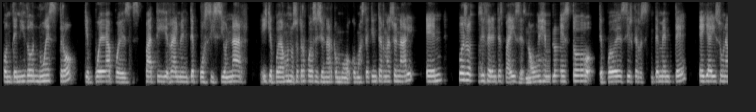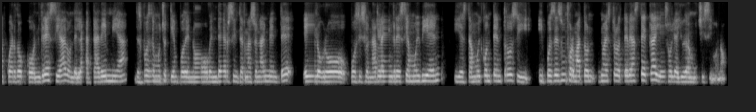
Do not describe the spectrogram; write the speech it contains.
contenido nuestro que pueda, pues, Patti realmente posicionar y que podamos nosotros posicionar como, como Azteca Internacional en pues los diferentes países, ¿no? Un ejemplo esto, te puedo decir que recientemente ella hizo un acuerdo con Grecia, donde la academia, después de mucho tiempo de no venderse internacionalmente, ella logró posicionarla en Grecia muy bien y están muy contentos y, y, pues es un formato nuestro de TV Azteca y eso le ayuda muchísimo, ¿no?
